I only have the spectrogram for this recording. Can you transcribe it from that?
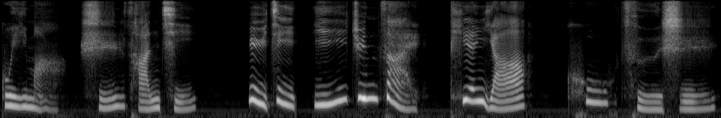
归马食残骑。欲寄遗君在，天涯哭此时。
